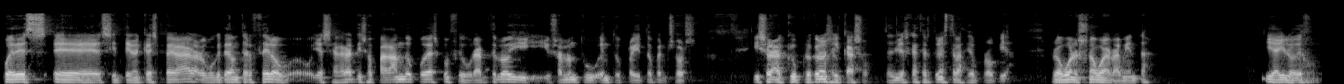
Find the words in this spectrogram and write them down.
puedes, eh, sin tener que despegar, algo que te da un tercero, ya sea gratis o pagando, puedas configurártelo y, usarlo en tu, en tu proyecto open source. Y SonarCube creo que no es el caso. Tendrías que hacerte una instalación propia. Pero bueno, es una buena herramienta. Y ahí lo dejo.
